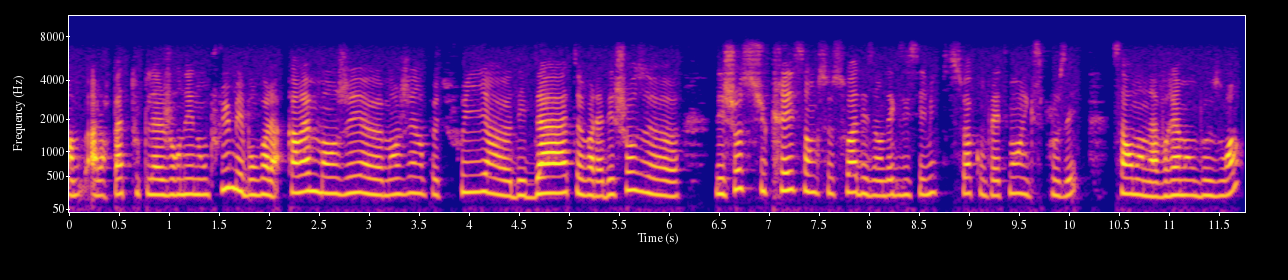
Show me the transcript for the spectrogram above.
alors pas toute la journée non plus, mais bon voilà, quand même manger, un peu de fruits, des dattes, voilà, des choses, des choses sucrées sans que ce soit des index glycémiques qui soient complètement explosés. Ça, on en a vraiment besoin.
